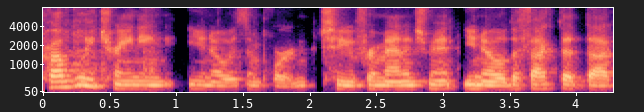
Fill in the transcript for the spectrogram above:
probably training you know is important too for management you know the fact that that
